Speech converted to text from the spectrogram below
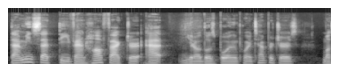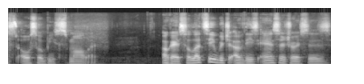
that means that the Van Hoff factor at you know those boiling point temperatures must also be smaller. Okay, so let's see which of these answer choices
